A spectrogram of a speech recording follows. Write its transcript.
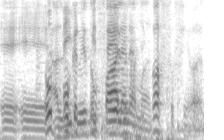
é, é, a lei do ex não falha, né, mano? Nossa senhora.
